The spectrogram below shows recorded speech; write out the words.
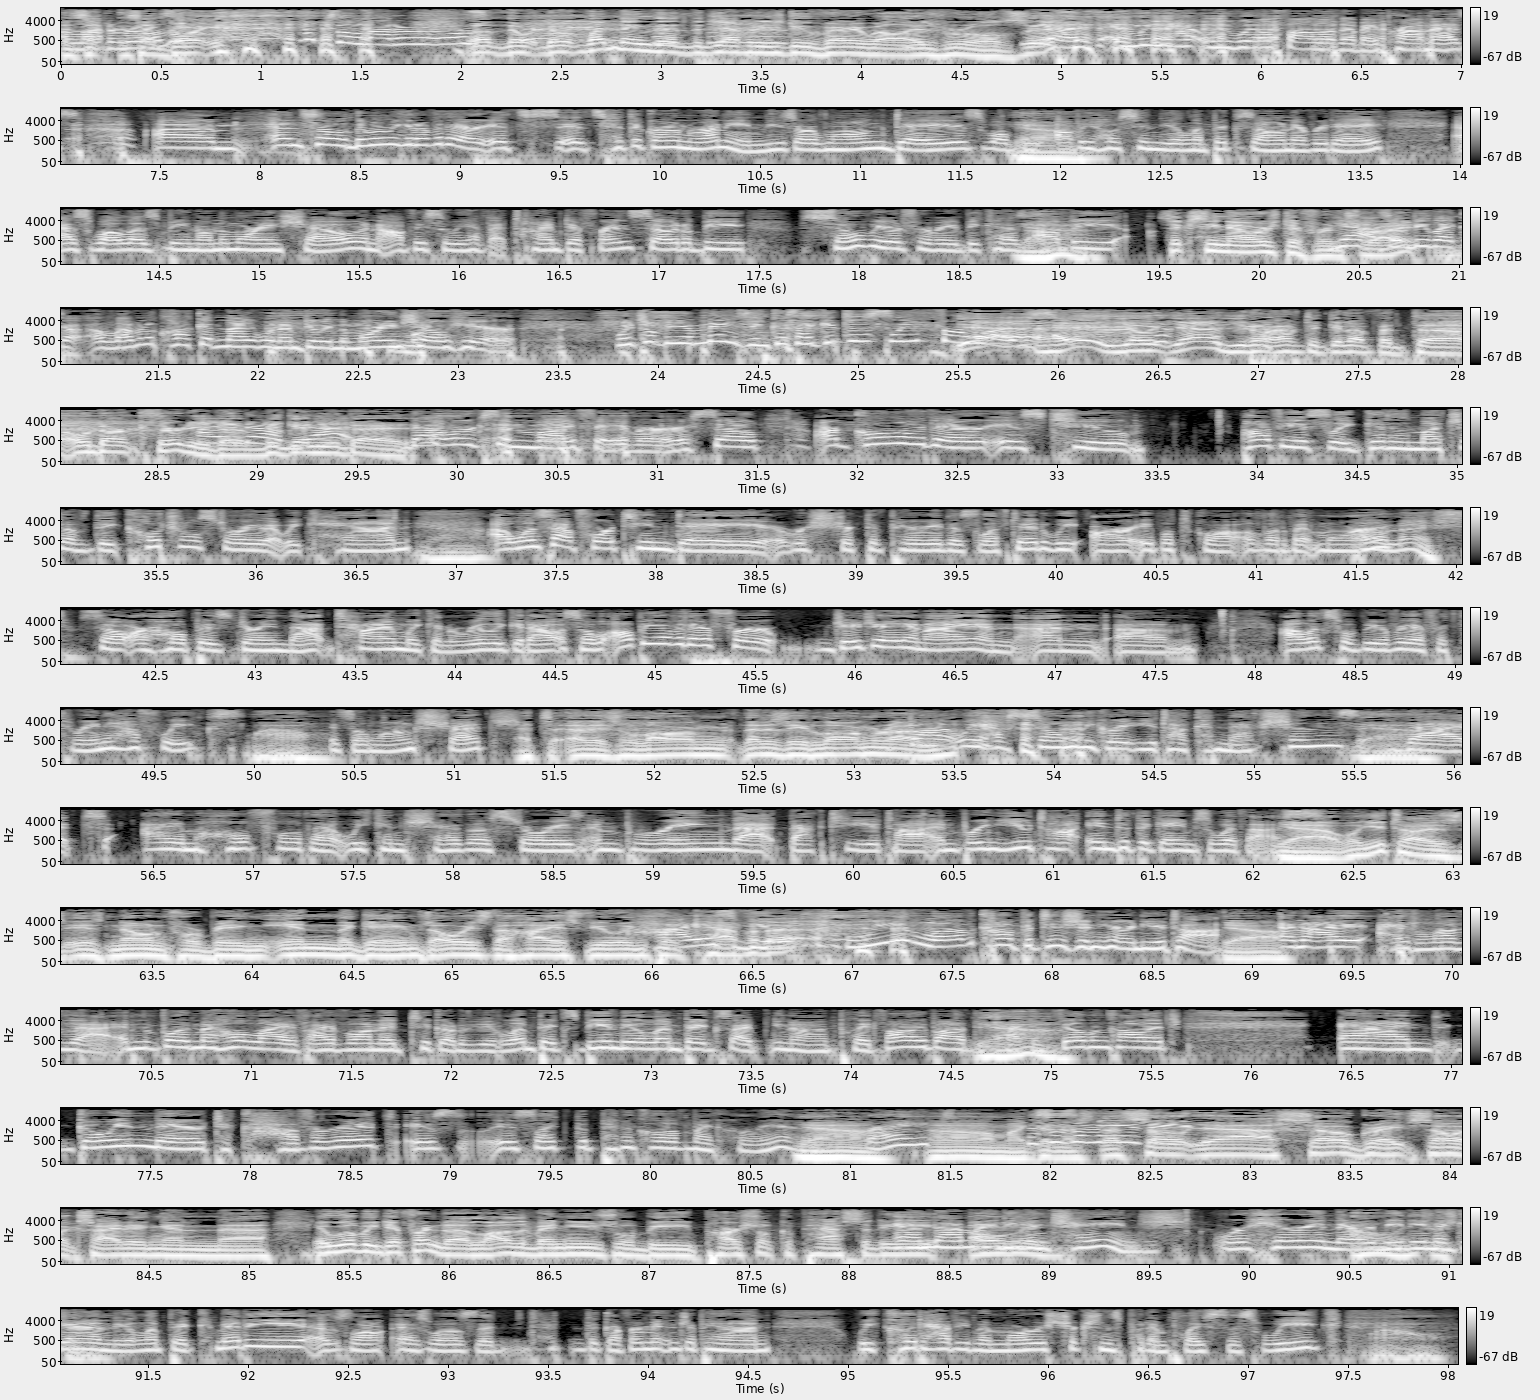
a lot of rules. It's a lot of rules. Well, the, the, one thing that the Japanese do very well is rules. yes, and we ha- we will follow them. I promise. Um, and so then when we get over there, it's it's hit the ground running. These are long days. We'll yeah. be, I'll be hosting the Olympic Zone every day, as well as being on the morning show. And obviously, we have that time difference, so it'll be so weird for me because yeah. I'll be sixteen hours difference. Yeah, right? so it'll be like eleven o'clock at night when I'm doing the morning show here, which will be amazing because I get to sleep for yeah, once. Hey, yo, yeah, you don't have to get up at uh, oh dark thirty to know, begin that, your day. That works in my favor. So our goal over there is to obviously get as much of the cultural story that we can. Yeah. Uh, once that 14 day restrictive period is lifted, we are able to go out a little bit more. Oh, nice. So our hope is during that time we can really get out. So I'll be over there for JJ and I and, and um, Alex will be over there for three and a half weeks. Wow. It's a long stretch. That's, that is a long, that is a long run. But we have so many great Utah connections yeah. that I am hopeful that we can share those stories and bring that back to Utah and bring Utah into the games with us. Yeah. Well, Utah is, is known for being in the games, always the highest viewing highest per capita. Viewing. we love competition here in Utah. Yeah. And I, I love that. And boy, my whole life I've wanted to go to the Olympics, be in the Olympics. I you know, I played volleyball, did yeah. track and field in college. And going there to cover it is is like the pinnacle of my career. Yeah. Right. Oh my this goodness. Is amazing. That's so yeah, so great, so exciting, and uh, it will be different. A lot of the venues will be partial capacity, and that might only. even change. We're hearing they're Oh, meeting again, the Olympic Committee, as long as well as the the government in Japan. We could have even more restrictions put in place this week. Wow.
